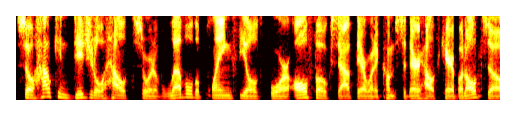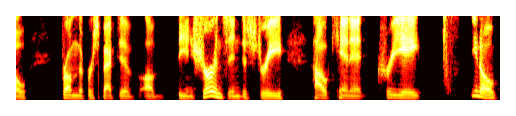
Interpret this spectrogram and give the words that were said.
So, how can digital health sort of level the playing field for all folks out there when it comes to their healthcare, but also from the perspective of the insurance industry? How can it create, you know,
